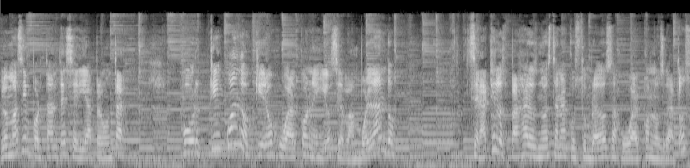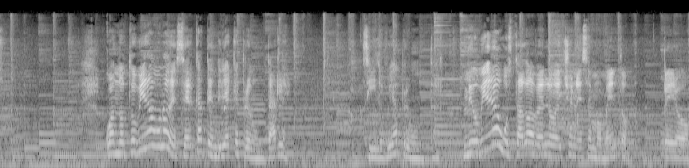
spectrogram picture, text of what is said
Lo más importante sería preguntar, ¿por qué cuando quiero jugar con ellos se van volando? ¿Será que los pájaros no están acostumbrados a jugar con los gatos? Cuando tuviera uno de cerca tendría que preguntarle. Sí, le voy a preguntar. Me hubiera gustado haberlo hecho en ese momento, pero...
